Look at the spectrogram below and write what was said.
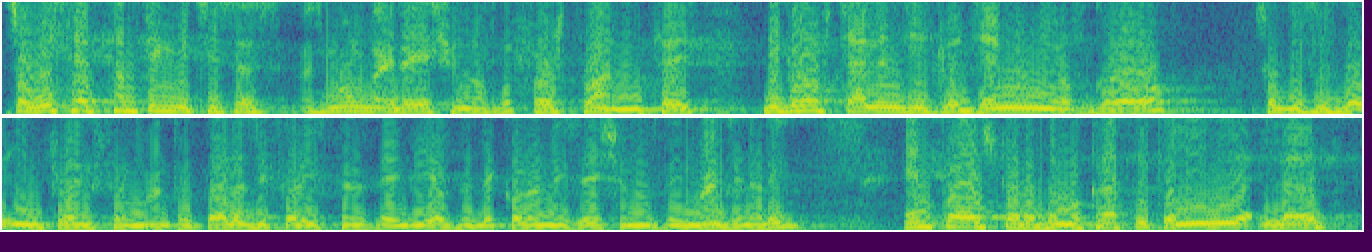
So we said something which is a small variation of the first one and says degrowth challenges the hegemony of growth. So this is the influence from anthropology, for instance, the idea of the decolonization of the imaginary, and calls for a democratically led,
